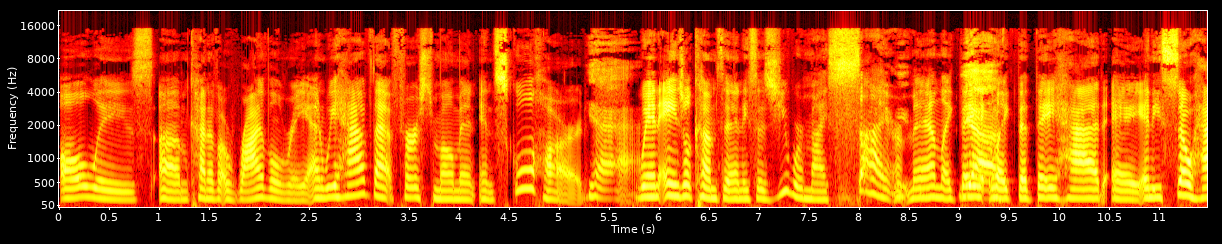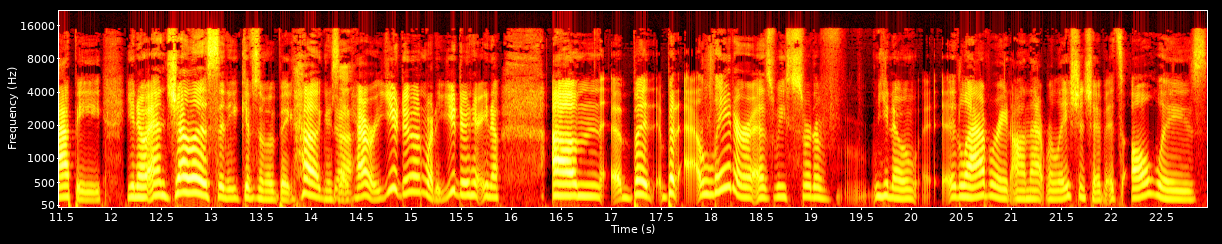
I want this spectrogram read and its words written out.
always um, kind of a rivalry. And we have that first moment in School Hard. Yeah. When Angel comes in, he says, You were my sire, man. Like they, yeah. like that they had a, and he's so happy, you know, and jealous. And he gives him a big hug. And he's yeah. like, How are you doing? What are you doing here? You know, um, but, but later, as we sort of, you know, elaborate on that relationship, it's always,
